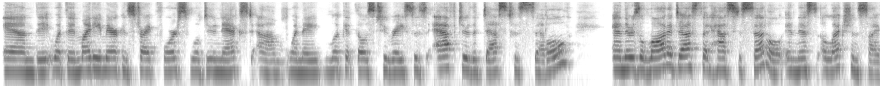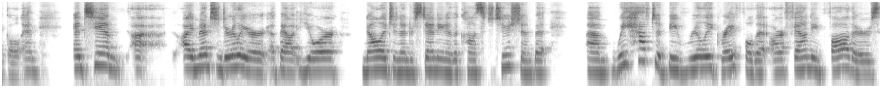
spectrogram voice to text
and the, what the Mighty American Strike Force will do next um, when they look at those two races after the dust has settled and there's a lot of dust that has to settle in this election cycle and and tim I, I mentioned earlier about your knowledge and understanding of the constitution but um, we have to be really grateful that our founding fathers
